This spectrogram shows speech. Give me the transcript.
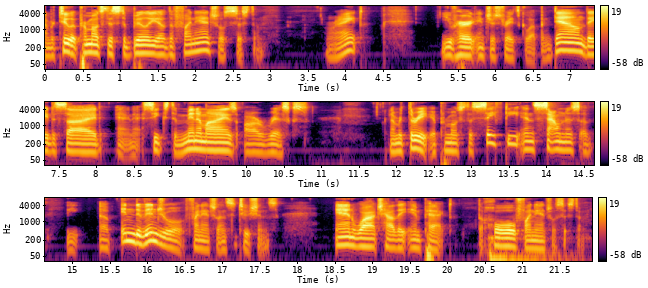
Number two, it promotes the stability of the financial system, right? You've heard interest rates go up and down. They decide and it seeks to minimize our risks. Number three, it promotes the safety and soundness of the of individual financial institutions and watch how they impact the whole financial system.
